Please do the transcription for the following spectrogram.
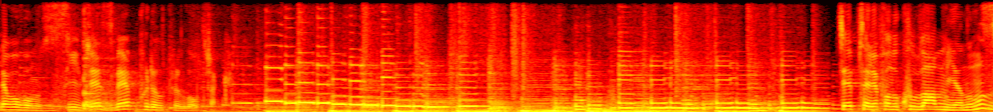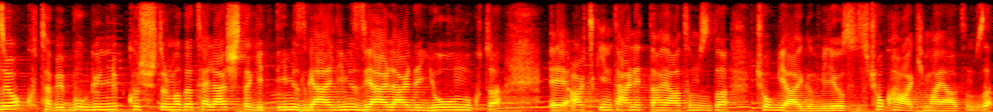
lavabomuzu sileceğiz ve pırıl pırıl olacak. Cep telefonu kullanmayanımız yok. Tabii bu günlük koşturmada, telaşta, gittiğimiz, geldiğimiz yerlerde, yoğunlukta e, artık internette hayatımızda çok yaygın biliyorsunuz. Çok hakim hayatımıza.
